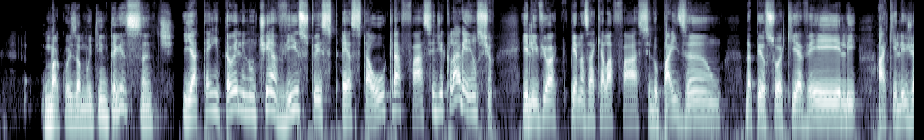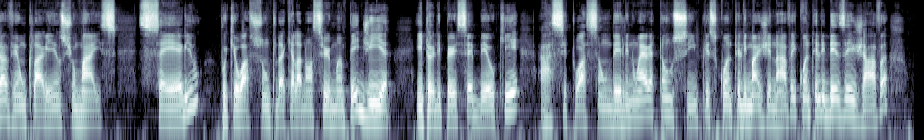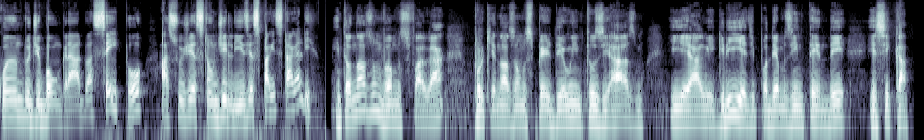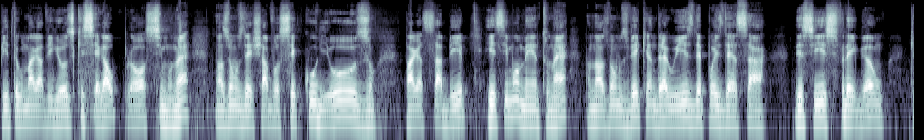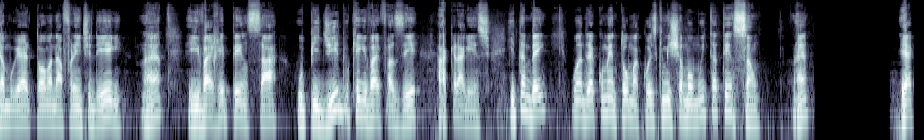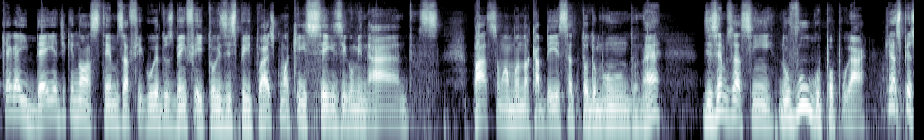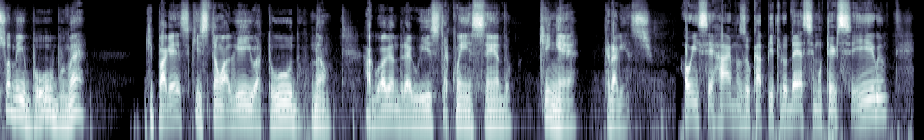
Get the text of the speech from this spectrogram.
uma coisa muito interessante. E até então ele não tinha visto esta outra face de Clarencio. Ele viu apenas aquela face do paisão, da pessoa que ia ver ele. Aqui ele já vê um Clarencio mais sério, porque o assunto daquela nossa irmã pedia. Então ele percebeu que a situação dele não era tão simples quanto ele imaginava e quanto ele desejava quando de bom grado aceitou a sugestão de Lísias para estar ali. Então nós não vamos falar porque nós vamos perder o entusiasmo e a alegria de podermos entender esse capítulo maravilhoso que será o próximo, não é? Nós vamos deixar você curioso para saber esse momento, né? Nós vamos ver que André Luiz, depois dessa, desse esfregão que a mulher toma na frente dele, né? Ele vai repensar o pedido que ele vai fazer a Clarencio. E também o André comentou uma coisa que me chamou muita atenção, né? É aquela ideia de que nós temos a figura dos benfeitores espirituais como aqueles seres iluminados, passam a mão na cabeça de todo mundo, né? Dizemos assim, no vulgo popular, que as pessoas meio bobo, não é? Que parece que estão alheio a tudo. Não. Agora André Luiz está conhecendo quem é Clarencio. Ao encerrarmos o capítulo 13,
